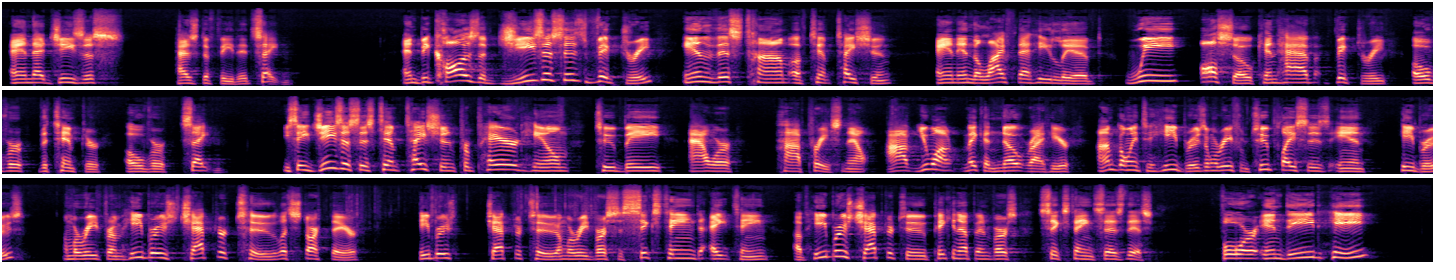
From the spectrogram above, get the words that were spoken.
and that Jesus has defeated Satan. And because of Jesus' victory in this time of temptation and in the life that he lived, we also can have victory over the tempter, over Satan. You see, Jesus' temptation prepared him to be our high priest. Now, I, you want to make a note right here. I'm going to Hebrews. I'm going to read from two places in Hebrews. I'm going to read from Hebrews chapter 2. Let's start there. Hebrews chapter 2. I'm going to read verses 16 to 18 of Hebrews chapter 2, picking up in verse 16, says this For indeed he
